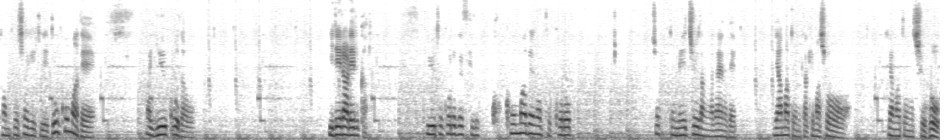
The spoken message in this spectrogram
艦砲射撃でどこまで、まあ、有効打を入れられるかというところですけど、ここまでのところ、ちょっと命中弾がないので、ヤマトにかけましょう。ヤマトの手法。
